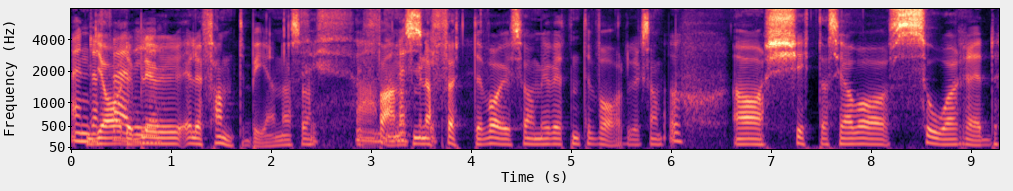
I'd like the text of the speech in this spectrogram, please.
Ändra Ja, färg? det blev elefantben alltså. Fy Fy fan, fan, alltså mina fötter var ju som, jag vet inte vad liksom. Ja, shit, alltså jag var så rädd.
